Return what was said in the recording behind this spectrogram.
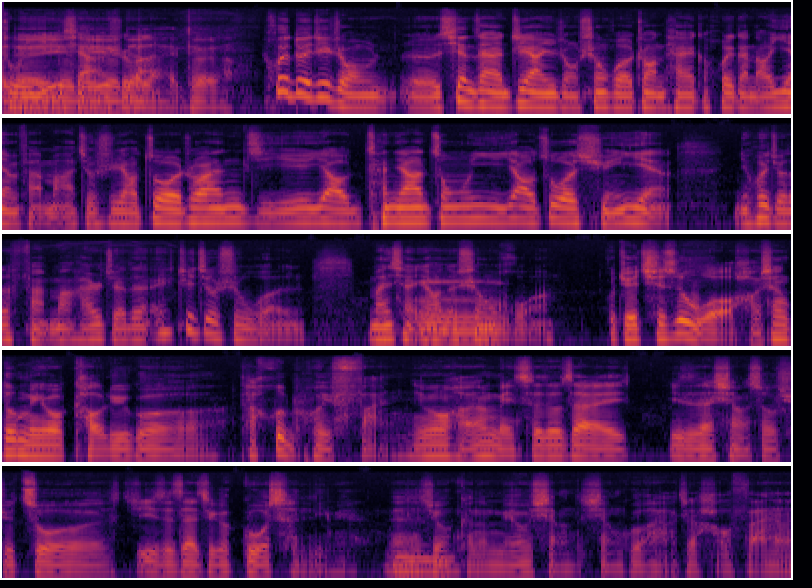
注意一下，是吧？对了，会对这种呃现在这样一种生活状态会感到厌烦吗？就是要做专辑，要参加综艺，要做巡演，你会觉得烦吗？还是觉得哎，这就是我蛮想要的生活？我觉得其实我好像都没有考虑过他会不会烦，因为我好像每次都在。一直在享受去做，一直在这个过程里面，但是就可能没有想想过啊，这好烦啊，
